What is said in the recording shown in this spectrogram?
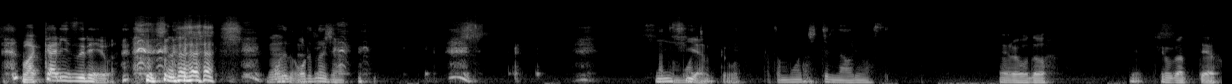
わかりづれえわ。俺の、俺のじゃない。禁止やんって思っあともうちょっとで治ります。た。なるほど。ねよかったよ。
